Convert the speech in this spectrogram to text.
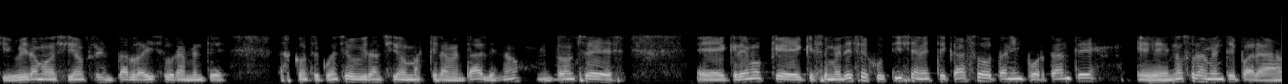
si hubiéramos decidido enfrentarlo ahí seguramente las consecuencias hubieran sido más que lamentables, ¿no? Entonces, eh, creemos que, que se merece justicia en este caso tan importante, eh, no solamente para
